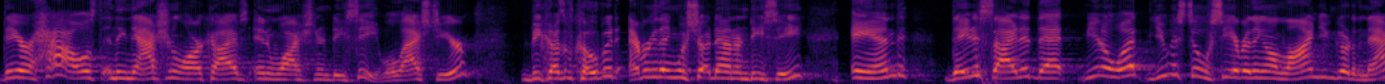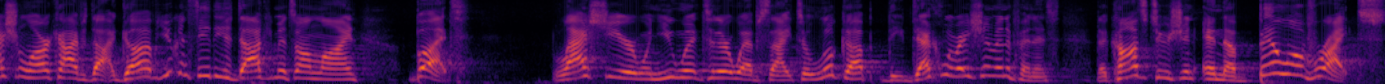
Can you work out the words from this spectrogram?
they are housed in the National Archives in Washington, D.C. Well, last year, because of COVID, everything was shut down in D.C., and they decided that, you know what, you can still see everything online. You can go to the nationalarchives.gov. You can see these documents online. But last year, when you went to their website to look up the Declaration of Independence, the Constitution, and the Bill of Rights,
